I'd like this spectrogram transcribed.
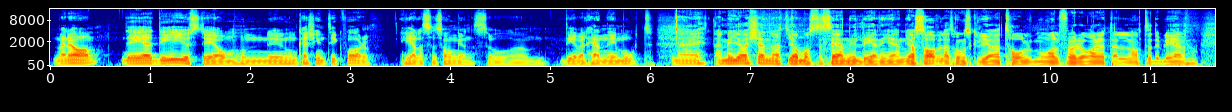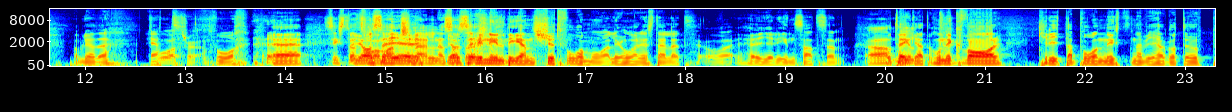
men ja, det är, det är just det om hon, hon kanske inte är kvar hela säsongen så um, det är väl henne emot. Nej, men jag känner att jag måste säga Nildén igen. Jag sa väl att hon skulle göra 12 mål förra året eller något och det blev, vad blev det? Ett, Två tror jag. två. Eh, Sista så två jag matcherna eller säger, något jag säger Nildén 22 mål i år istället och höjer insatsen. Ja, och tänker att hon är kvar, krita på nytt när vi har gått upp.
